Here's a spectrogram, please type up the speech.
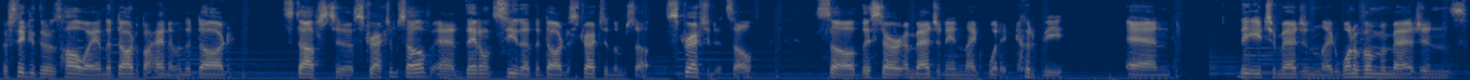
they're sneaking through this hallway, and the dog's behind them, and the dog stops to stretch himself, and they don't see that the dog is stretching themself, stretching itself. So they start imagining like what it could be, and they each imagine like one of them imagines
